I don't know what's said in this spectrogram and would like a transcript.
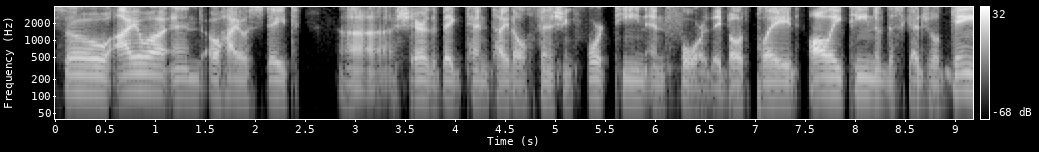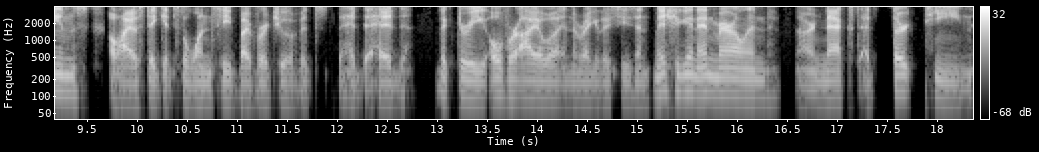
So Iowa and Ohio State uh, share the Big Ten title, finishing 14 and four. They both played all 18 of the scheduled games. Ohio State gets the one seed by virtue of its head to head victory over Iowa in the regular season. Michigan and Maryland are next at 13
